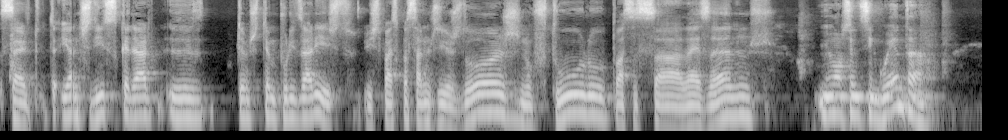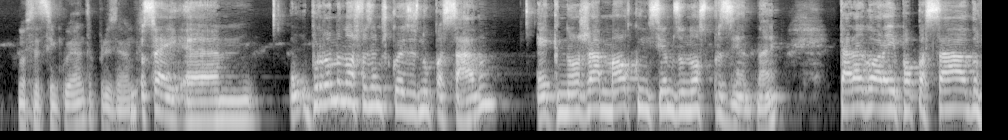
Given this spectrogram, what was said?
certo, e antes disso, se calhar eh, temos que temporizar isto. Isto vai se passar nos dias de hoje, no futuro, passa-se há 10 anos, 1950? 1950, por exemplo. Eu sei. o o problema de nós fazermos coisas no passado é que nós já mal conhecemos o nosso presente, não é? Estar agora aí para o passado,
